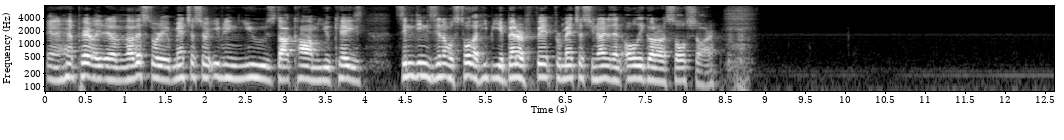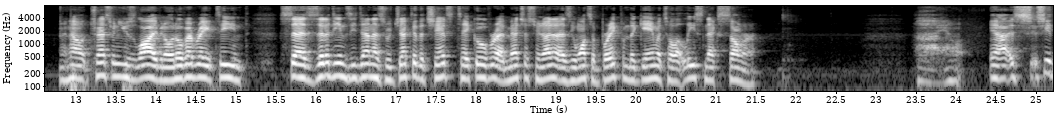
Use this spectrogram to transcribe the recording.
and apparently, uh, now this story, Manchester Evening News.com UK's Zinedine Zidane was told that he'd be a better fit for Manchester United than Ole Gunnar Solskjaer. And now Transfer News Live, you know, November 18th says Zinedine Zidane has rejected the chance to take over at Manchester United as he wants a break from the game until at least next summer. you know, yeah, see,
